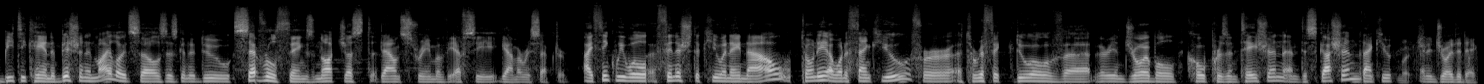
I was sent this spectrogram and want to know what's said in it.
BTK inhibition in myeloid cells is going to do several things, not just downstream of the Fc gamma receptor. I think we will finish the Q&A now. Tony, I want to thank you for a terrific duo of uh, very enjoyable co-presentation and discussion. Thank you Much. and enjoy the day.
